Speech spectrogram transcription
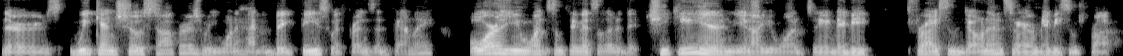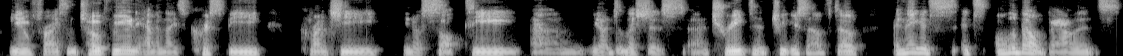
There's weekend showstoppers where you want to have a big feast with friends and family, or you want something that's a little bit cheeky and you know you want to maybe fry some donuts or maybe some fry, you know fry some tofu and have a nice crispy, crunchy you know, salty, um, you know, delicious uh, treat to treat yourself. So I think it's it's all about balance.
